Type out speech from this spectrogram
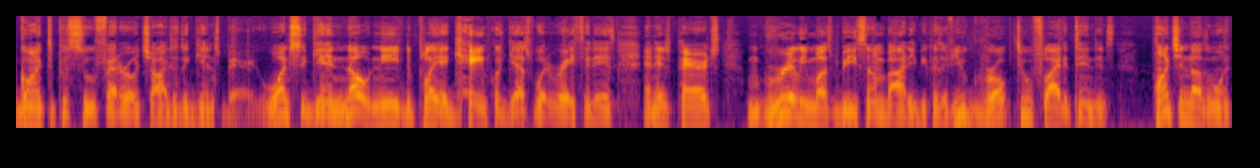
going to pursue federal charges against Berry. Once again, no need to play a game of guess what race it is. And his parents really must be somebody because if you grope two flight attendants, punch another one,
